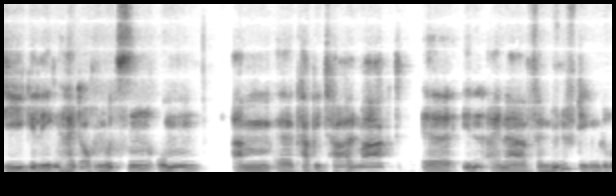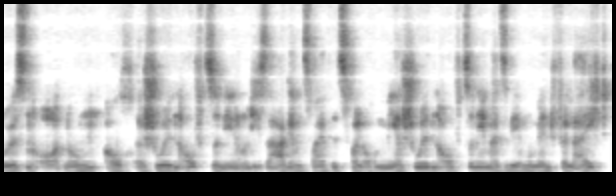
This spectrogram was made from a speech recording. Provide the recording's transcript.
die Gelegenheit auch nutzen, um am äh, Kapitalmarkt äh, in einer vernünftigen Größenordnung auch äh, Schulden aufzunehmen. Und ich sage im Zweifelsfall auch mehr Schulden aufzunehmen, als wir im Moment vielleicht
